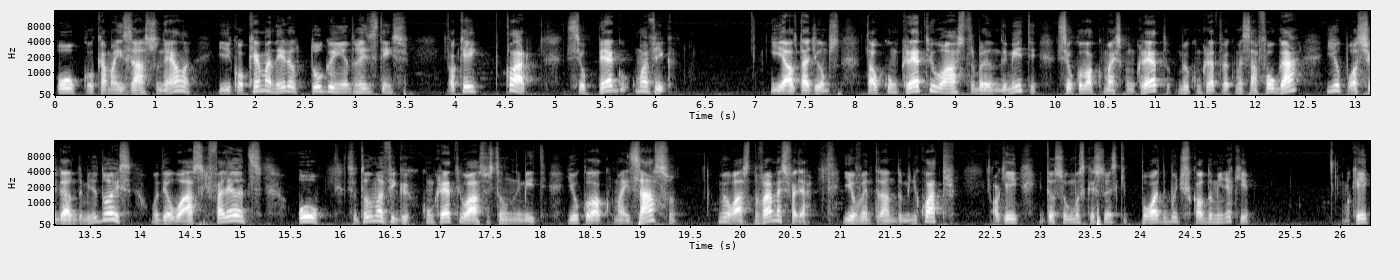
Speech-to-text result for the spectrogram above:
ou colocar mais aço nela e de qualquer maneira eu estou ganhando resistência. Ok? Claro, se eu pego uma viga e ela está, digamos, tá o concreto e o aço trabalhando no limite, se eu coloco mais concreto, o meu concreto vai começar a folgar e eu posso chegar no domínio 2, onde é o aço que falha antes. Ou, se eu estou numa viga que o concreto e o aço estão no limite e eu coloco mais aço, o meu aço não vai mais falhar. E eu vou entrar no domínio 4. Ok? Então, são algumas questões que podem modificar o domínio aqui. Ok?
